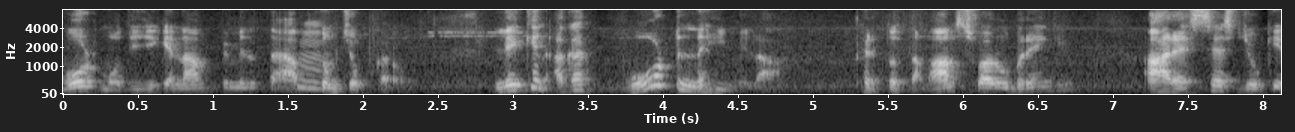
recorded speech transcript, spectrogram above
वोट मोदी जी के नाम पे मिलता है अब हम्म। तुम चुप करो लेकिन अगर वोट नहीं मिला फिर तो तमाम स्वर उभरेंगे आरएसएस जो कि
